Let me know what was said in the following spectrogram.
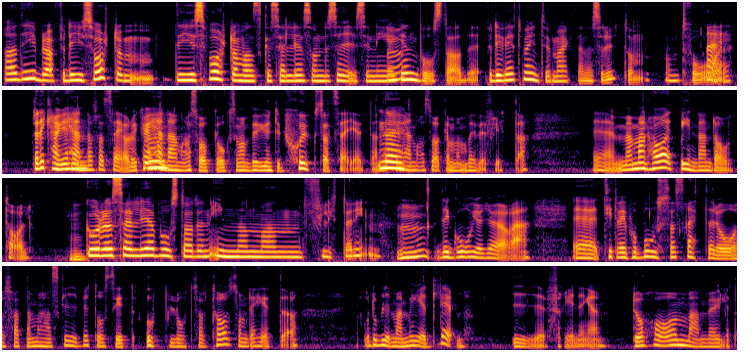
Ja, det är bra, för det är ju svårt om, det är ju svårt om man ska sälja, som du säger, sin Mm. egen bostad. För det vet man ju inte hur marknaden ser ut om, om två år. Nej. Så det kan ju hända så att säga. Och det kan ju Mm. hända andra saker också. Man behöver ju inte bli sjuk så att säga. Utan det Nej. kan ju hända saker man behöver flytta. Eh, Men man har ett bindande avtal. Går det att sälja bostaden innan man flyttar in? Mm, det går ju att göra. Eh, tittar vi på bostadsrätter då, så att när man har skrivit då sitt upplåtsavtal som det heter, och då blir man medlem i föreningen, då har man möjlighet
